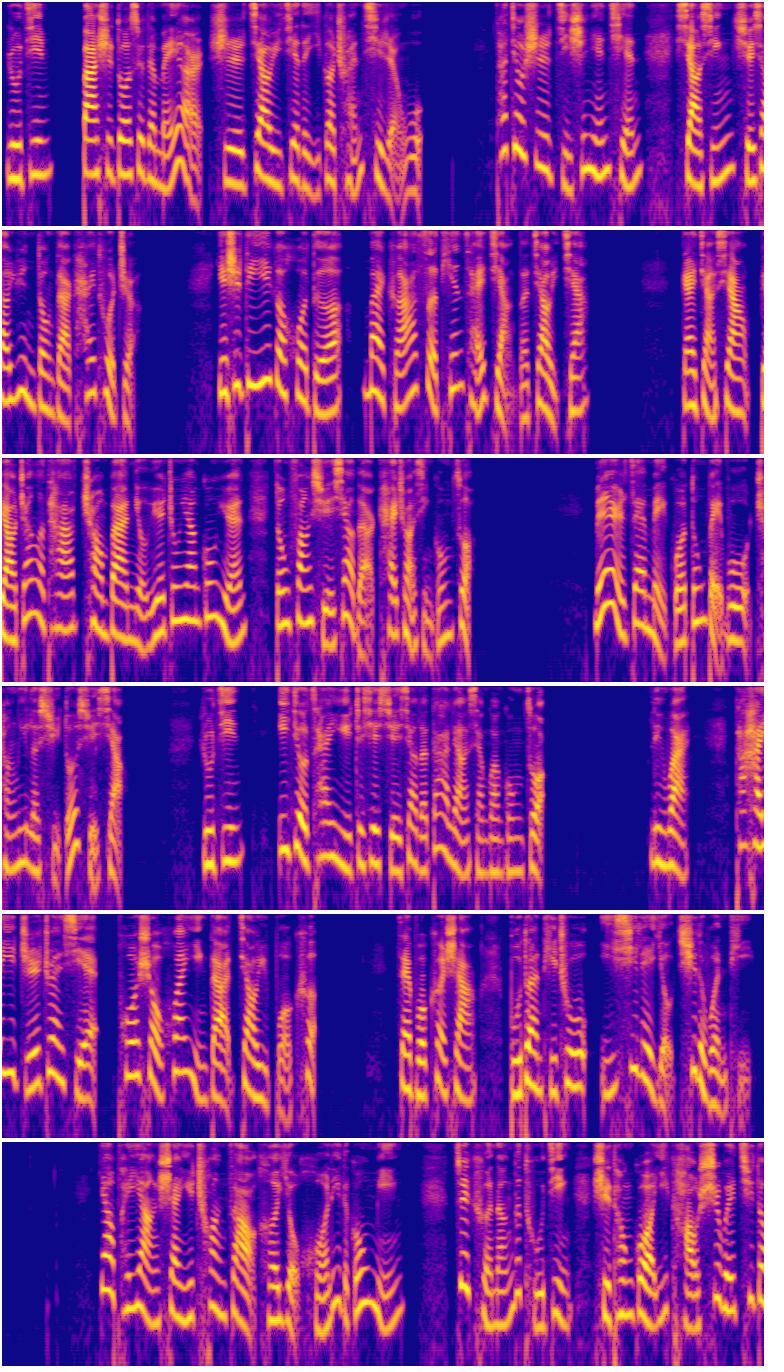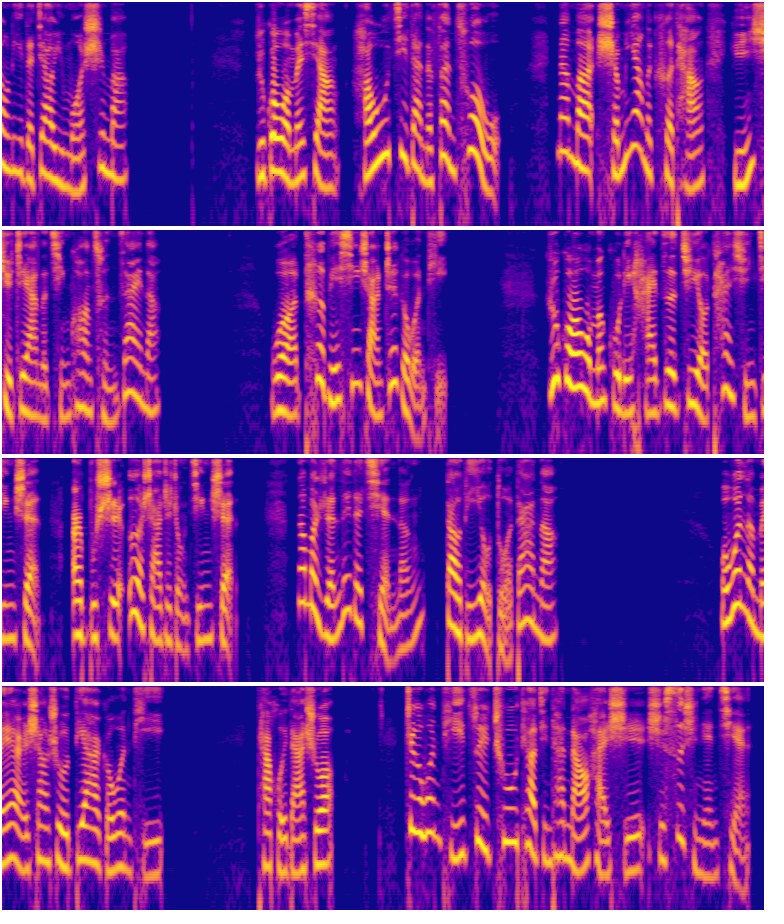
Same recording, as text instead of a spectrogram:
如今，八十多岁的梅尔是教育界的一个传奇人物。他就是几十年前小型学校运动的开拓者，也是第一个获得麦克阿瑟天才奖的教育家。该奖项表彰了他创办纽约中央公园东方学校的开创性工作。梅尔在美国东北部成立了许多学校，如今依旧参与这些学校的大量相关工作。另外，他还一直撰写颇受欢迎的教育博客，在博客上不断提出一系列有趣的问题：要培养善于创造和有活力的公民，最可能的途径是通过以考试为驱动力的教育模式吗？如果我们想毫无忌惮的犯错误，那么什么样的课堂允许这样的情况存在呢？我特别欣赏这个问题。如果我们鼓励孩子具有探寻精神，而不是扼杀这种精神，那么人类的潜能到底有多大呢？我问了梅尔上述第二个问题，他回答说：“这个问题最初跳进他脑海时是四十年前，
